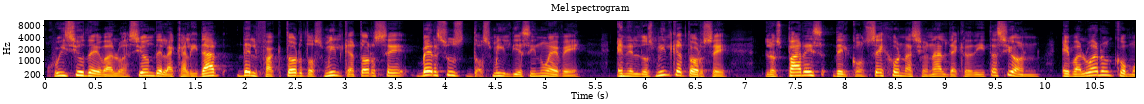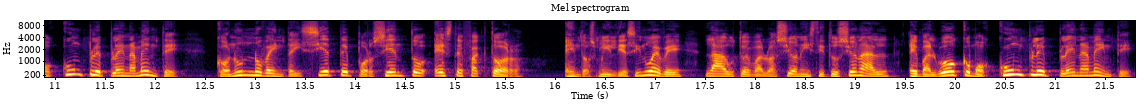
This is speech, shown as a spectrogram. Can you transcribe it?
juicio de evaluación de la calidad del factor 2014 versus 2019. En el 2014, los pares del Consejo Nacional de Acreditación evaluaron cómo cumple plenamente con un 97% este factor. En 2019, la autoevaluación institucional evaluó cómo cumple plenamente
